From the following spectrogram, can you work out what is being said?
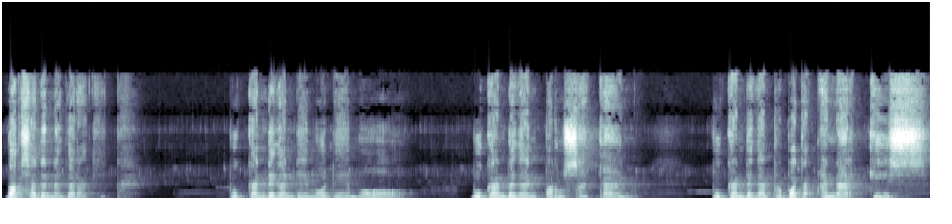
bangsa dan negara kita. Bukan dengan demo-demo bukan dengan perusakan, bukan dengan perbuatan anarkis,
